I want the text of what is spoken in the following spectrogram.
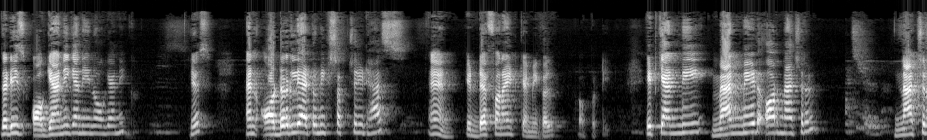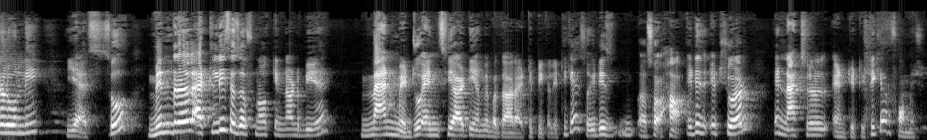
That is organic and inorganic. Yes. An orderly atomic structure it has and a definite chemical property. It can be man-made or natural. Natural. Natural only. Yes. So mineral at least as of now cannot be a man-made जो NCRT हमें बता रहा है typically ठीक है so it is uh, so हाँ it is it sure a natural entity ठीक है और formation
